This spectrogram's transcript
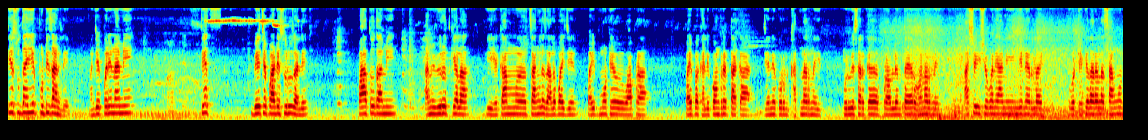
ते सुद्धा एक फुटीच आणले. म्हणजे परिणामी तेच बेचे पाडे सुरू झाले. पाहतोत आम्ही. आम्ही विरोध केला की हे काम चांगलं झालं पाहिजे. पाईप मोठे वापरा. पाईपाखाली कॉन्क्रीट टाका. जेणेकरून खातणार नाहीत. पूर्वीसारखं प्रॉब्लेम तयार होणार नाही. अशा हिशोबाने आम्ही इंजिनियरला व ठेकेदाराला सांगून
